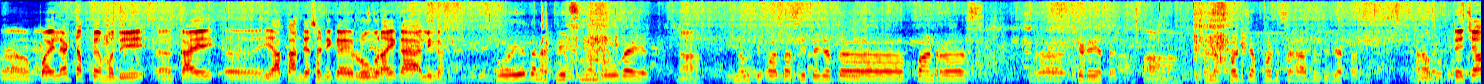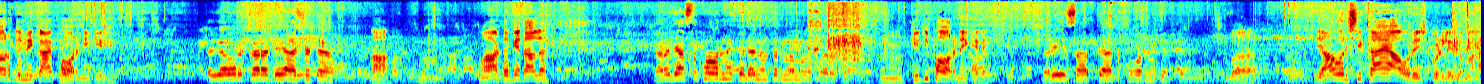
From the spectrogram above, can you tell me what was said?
अ, पहिल्या टप्प्यामध्ये अ, काय अ, या कांद्यासाठी काय रोगराई काय आली का? हो येतं ना. थ्रिप्स म्हणून रोग आहे एक हां. नऊशे पाच असते त्याच्यात अं, पांढरं अं, किडे येतात. हां हां. त्यांना फडच्या फड सगळा म्हणजे बेकार होतो. खराब होतो. त्याच्यावर तुम्ही काय फवारणी केली? त्याच्यावर कराटे अशा त्या हां. मग आटोक्यात आलं? जरा जास्त फवारणी केल्यानंतर न मग परत आलं. हं, किती फवारणी केले? तरी सात ते आठ फवारणी केली आम्ही. बर. यावर्षी काय आवरेज पडले तुम्हाला?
